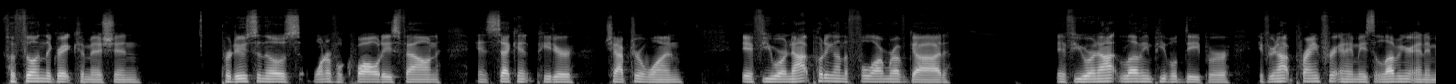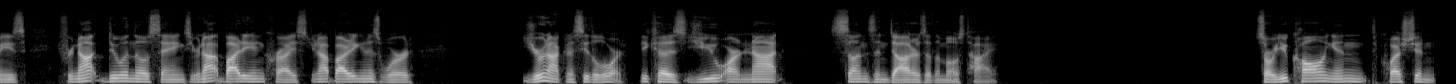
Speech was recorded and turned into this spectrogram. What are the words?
fulfilling the great commission, producing those wonderful qualities found in 2 Peter chapter 1, if you are not putting on the full armor of God, if you are not loving people deeper, if you're not praying for enemies and loving your enemies, if you're not doing those things, you're not abiding in Christ, you're not abiding in His Word, you're not going to see the Lord because you are not sons and daughters of the Most High. So, are you calling in to question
